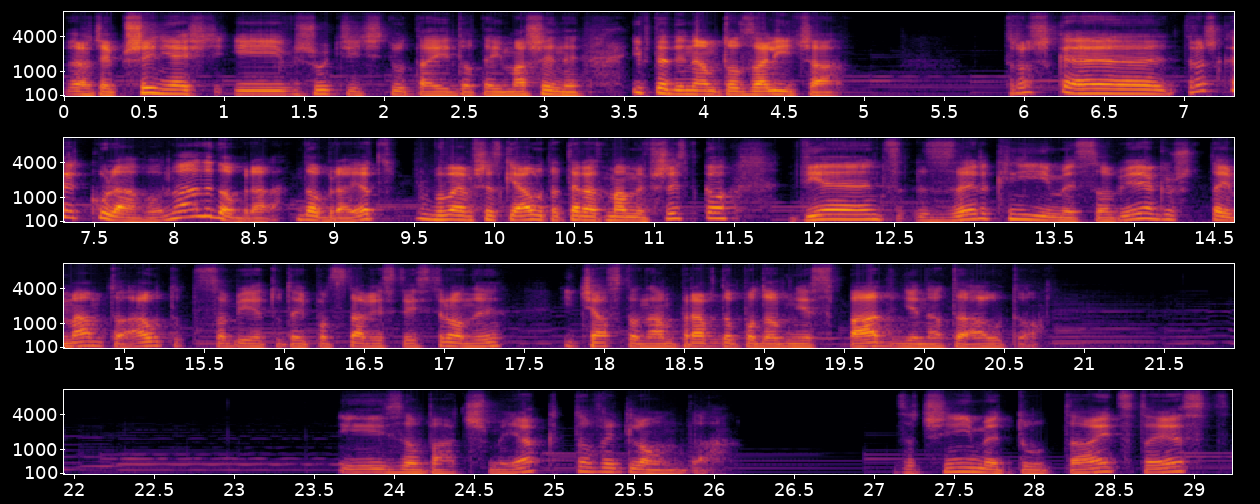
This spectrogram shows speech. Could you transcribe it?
raczej przynieść i wrzucić tutaj do tej maszyny. I wtedy nam to zalicza. Troszkę, troszkę kulawo, no ale dobra, dobra. Ja próbowałem wszystkie auta, teraz mamy wszystko, więc zerknijmy sobie. Jak już tutaj mam to auto, to sobie je tutaj podstawię z tej strony i ciasto nam prawdopodobnie spadnie na to auto. I zobaczmy, jak to wygląda. Zacznijmy tutaj. Co to jest?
